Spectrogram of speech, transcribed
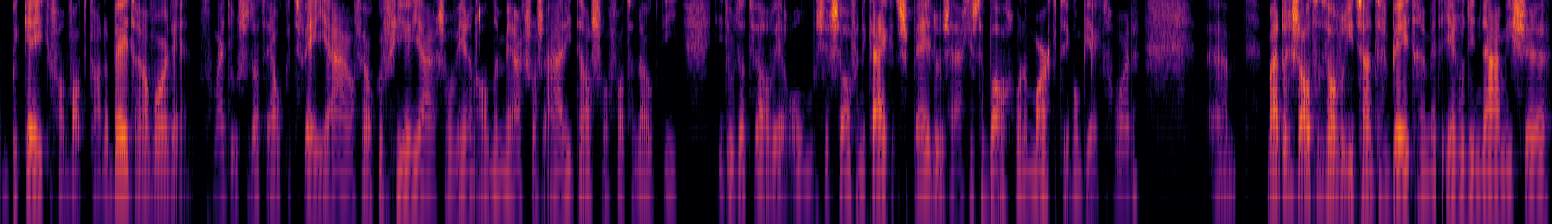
bekeken van wat kan er beter aan worden. En voor mij doen ze dat elke twee jaar of elke vier jaar is wel weer een ander merk zoals Adidas of wat dan ook. Die, die doet dat wel weer om zichzelf in de kijker te spelen. Dus eigenlijk is de bal gewoon een marketingobject geworden. Ehm, maar er is altijd wel weer iets aan te verbeteren met aerodynamische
